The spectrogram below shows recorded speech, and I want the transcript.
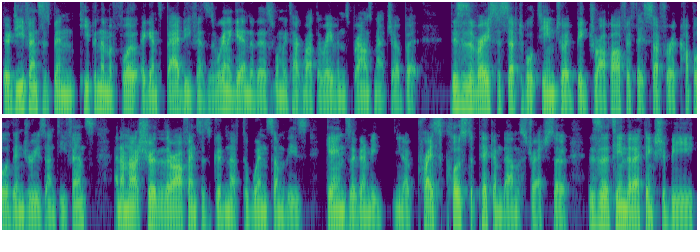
their defense has been keeping them afloat against bad defenses we're going to get into this when we talk about the ravens browns matchup but this is a very susceptible team to a big drop off if they suffer a couple of injuries on defense. And I'm not sure that their offense is good enough to win some of these games. They're going to be, you know, priced close to pick them down the stretch. So this is a team that I think should be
